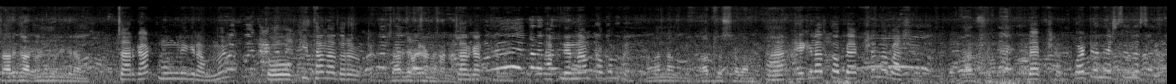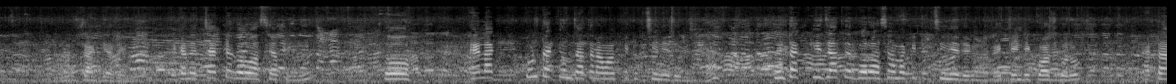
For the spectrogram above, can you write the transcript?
চারঘাট মুঙ্গলি গ্রাম। চারঘাট মুঙ্গলি গ্রাম না? তো কি থানা ধরে ওটা? চারঘাট থানা। চারঘাট থানা। আপনার নামটা বলবেন? আমার নাম আব্দুল সালাম। আহ, এগুলা তো ব্যবসা না বাসা? ব্যবসা। কয়টা নিয়ে এসছেন আজকে? এখানে চারটা গরু আছে আপনার তো এলা কোনটা কোন জাতের আমাকে একটু চিনিয়ে দেবেন? কোনটা কি জাতের গরু আছে আমাকে একটু চিনিয়ে দেবেন? এই তিনটি কস গরু। এটা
